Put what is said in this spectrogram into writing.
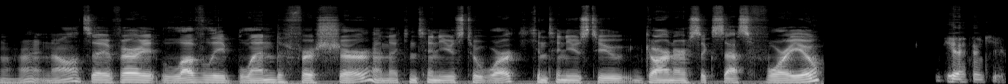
All right, now it's a very lovely blend for sure, and it continues to work, continues to garner success for you. Yeah, thank you.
